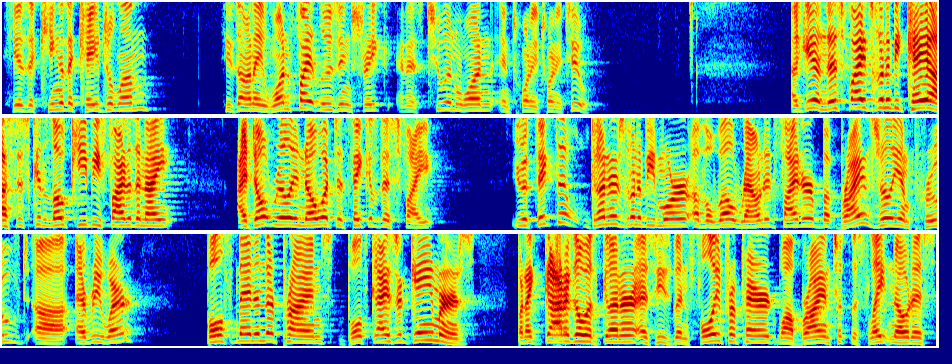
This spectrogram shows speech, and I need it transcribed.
He is a King of the Cage alum. He's on a one fight losing streak and is 2 and 1 in 2022. Again, this fight's going to be chaos. This could low key be fight of the night. I don't really know what to think of this fight. You would think that Gunnar's going to be more of a well rounded fighter, but Bryan's really improved uh, everywhere. Both men in their primes, both guys are gamers, but I got to go with Gunnar as he's been fully prepared while Bryan took this late notice.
